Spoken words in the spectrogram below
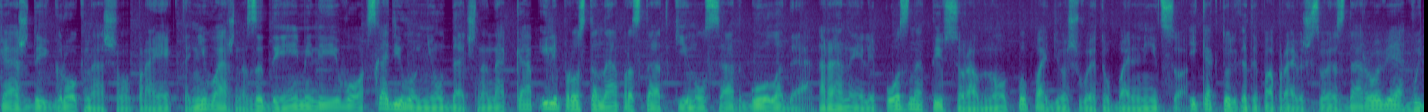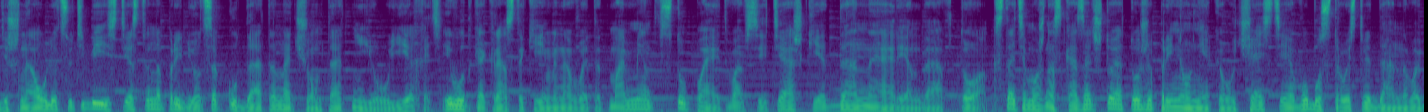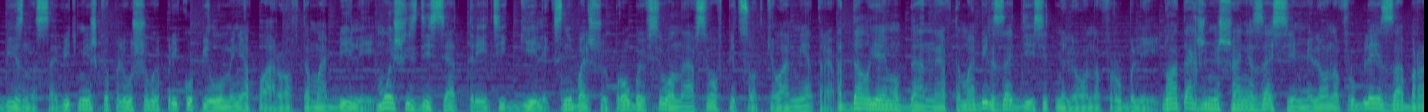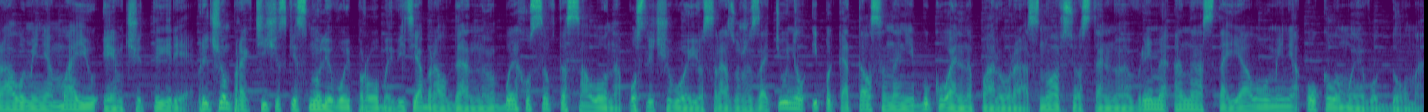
каждый игрок нашего проекта. Неважно, задемили его, сходил он неудачно на кап или просто-напросто откинулся от голода. Рано или поздно ты все равно попадешь в эту больницу. И как только ты поправишь свое здоровье, выйдешь на улицу, тебе естественно придется куда куда-то на чем-то от нее уехать. И вот как раз таки именно в этот момент вступает во все тяжкие данная аренда авто. Кстати, можно сказать, что я тоже принял некое участие в обустройстве данного бизнеса, ведь Мишка Плюшевый прикупил у меня пару автомобилей. Мой 63-й гелик с небольшой пробой всего-навсего в 500 километров. Отдал я ему данный автомобиль за 10 миллионов рублей. Ну а также Мишаня за 7 миллионов рублей забрал у меня мою М4, причем практически с нулевой пробой ведь я брал данную бэху с автосалона, после чего ее сразу же затюнил и покатался на ней буквально пару раз, ну а все остальное время она стояла у меня около моего дома.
